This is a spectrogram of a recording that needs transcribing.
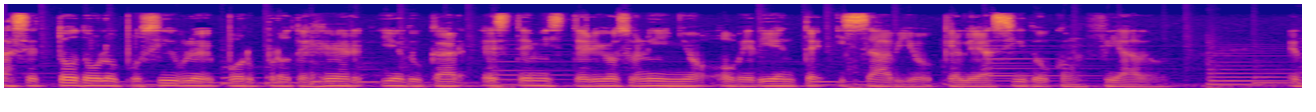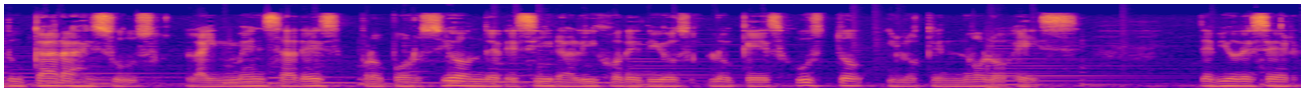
hace todo lo posible por proteger y educar este misterioso niño obediente y sabio que le ha sido confiado. Educar a Jesús, la inmensa desproporción de decir al Hijo de Dios lo que es justo y lo que no lo es. Debió de ser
